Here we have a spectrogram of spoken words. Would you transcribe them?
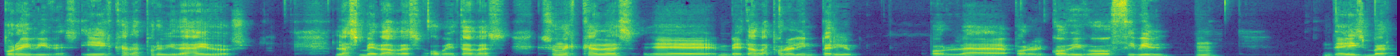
prohibidas. Y escalas prohibidas hay dos. Las vedadas o vetadas, son escalas eh, vetadas por el imperio, por, la, por el código civil de Isberg,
